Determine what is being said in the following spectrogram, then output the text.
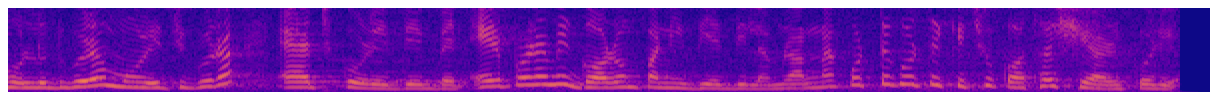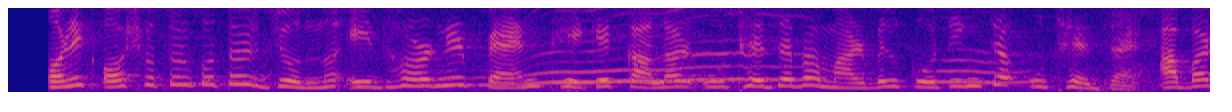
হলুদ গুঁড়া, মরিচ গুঁড়া অ্যাড করে দেবেন। এরপর আমি গরম পানি দিয়ে দিলাম। রান্না করতে করতে কিছু কথা শেয়ার করি। অনেক অসতর্কতার জন্য এই ধরনের প্যান থেকে কালার উঠে যায় বা মার্বেল কোটিংটা উঠে যায়। আবার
